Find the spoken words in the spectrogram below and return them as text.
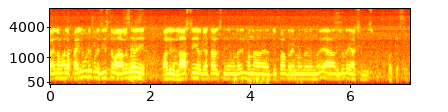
పైన వాళ్ళ ఫైల్ కూడా ఇప్పుడు తీస్తాం. వాళ్ళు కూడా వాళ్ళు లాస్ట్ ఇయర్ కట్టాల్సింది ఏమున్నది? మన డిఫాల్ట్ అయిన వాళ్ళు ఉన్నది. అది కూడా యాక్షన్ తీసుకుంటాం. Okay sir.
